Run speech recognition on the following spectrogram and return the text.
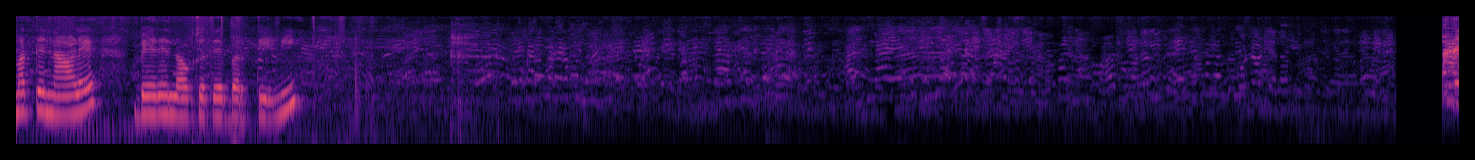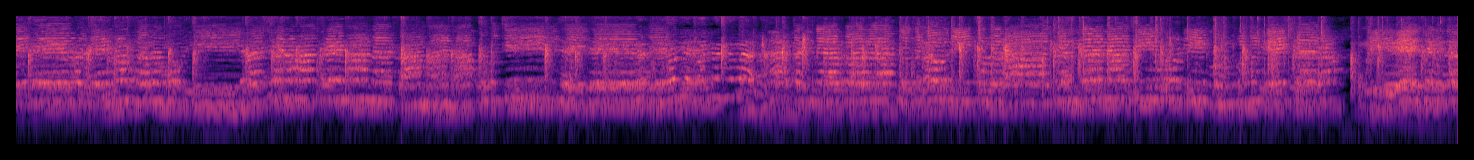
ಮತ್ತು ನಾಳೆ ಬೇರೆ ಲಾಗ್ ಜೊತೆ ಬರ್ತೀನಿ ಮಾಲೆ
